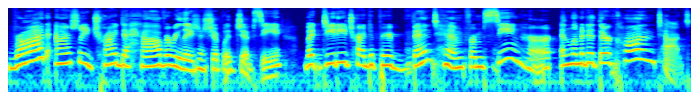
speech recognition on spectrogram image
Rod actually tried to have a relationship with Gypsy, but Dee Dee tried to prevent him from seeing her and limited their contact.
